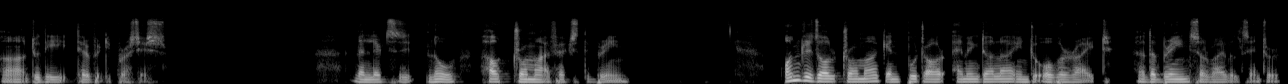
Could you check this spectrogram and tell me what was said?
uh, to the therapeutic process then let's know how trauma affects the brain. Unresolved trauma can put our amygdala into override, uh, the brain survival center.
